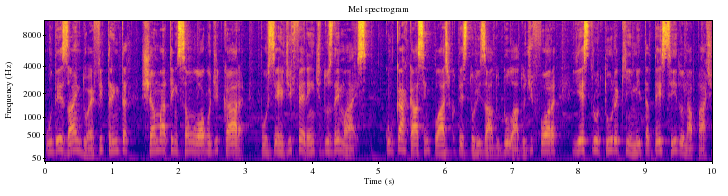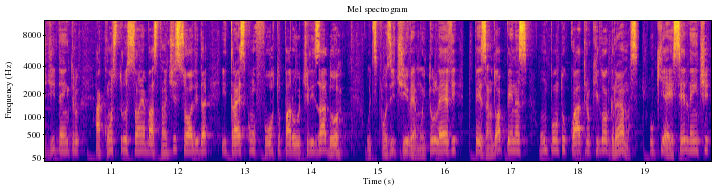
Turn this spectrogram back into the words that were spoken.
O design do F30 chama a atenção logo de cara, por ser diferente dos demais com carcaça em plástico texturizado do lado de fora e estrutura que imita tecido na parte de dentro, a construção é bastante sólida e traz conforto para o utilizador. O dispositivo é muito leve, pesando apenas 1,4 kg, o que é excelente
